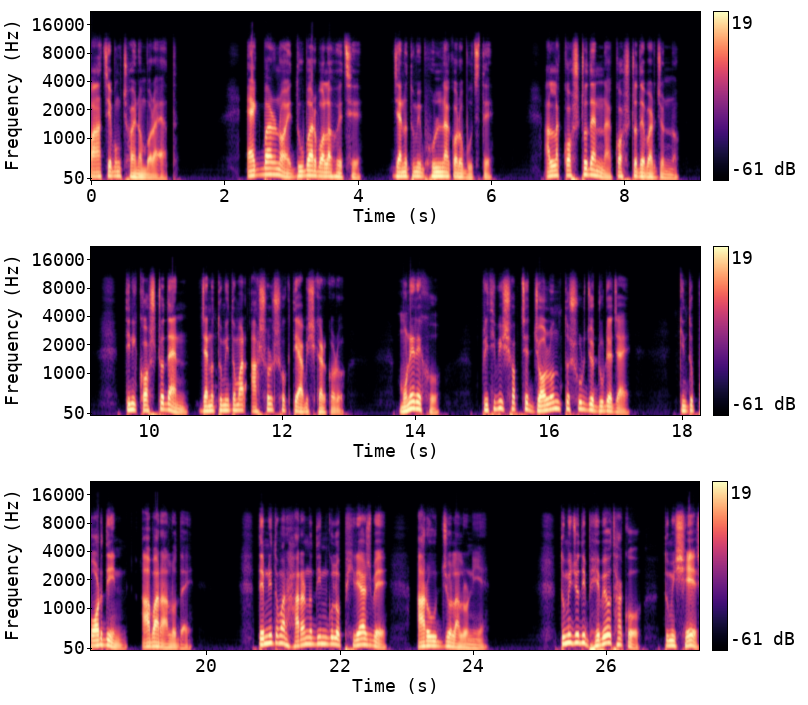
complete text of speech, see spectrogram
পাঁচ এবং ছয় নম্বর আয়াত। একবার নয়, দুবার বলা হয়েছে, যেন তুমি ভুল না করো বুঝতে। আল্লাহ কষ্ট দেন না, কষ্ট দেবার জন্য। তিনি কষ্ট দেন যেন তুমি তোমার আসল শক্তি আবিষ্কার করো। মনে রেখো, পৃথিবীর সবচেয়ে জ্বলন্ত সূর্য ডুবে যায়, কিন্তু পরদিন আবার আলো দেয়। তেমনি তোমার হারানো দিনগুলো ফিরে আসবে আরও উজ্জ্বল আলো নিয়ে। তুমি যদি ভেবেও থাকো, তুমি শেষ।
